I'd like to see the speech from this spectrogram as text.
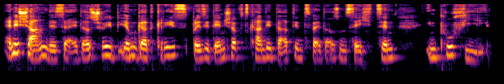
Eine Schande sei das, schrieb Irmgard Chris, Präsidentschaftskandidatin 2016, in Profil.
